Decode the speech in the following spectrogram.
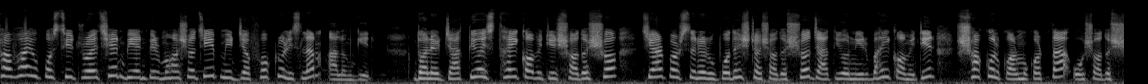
সভায় উপস্থিত রয়েছেন বিএনপির মহাসচিব মির্জা ফখরুল ইসলাম আলমগীর। দলের জাতীয় স্থায়ী কমিটির সদস্য, চেয়ারপারসনের উপদেষ্টা সদস্য, জাতীয় নির্বাহী কমিটির সকল কর্মকর্তা ও সদস্য,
